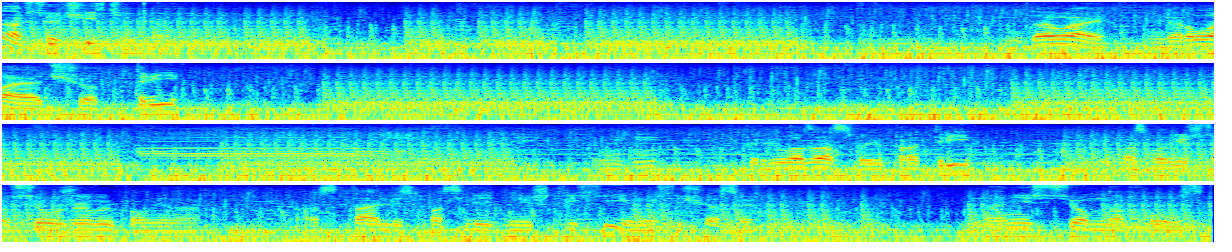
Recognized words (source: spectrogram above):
Да, все чистенько. Давай, горлай отсчет 3. Глаза свои протри и посмотри, что все уже выполнено. Остались последние штрихи, и мы сейчас их нанесем на холст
